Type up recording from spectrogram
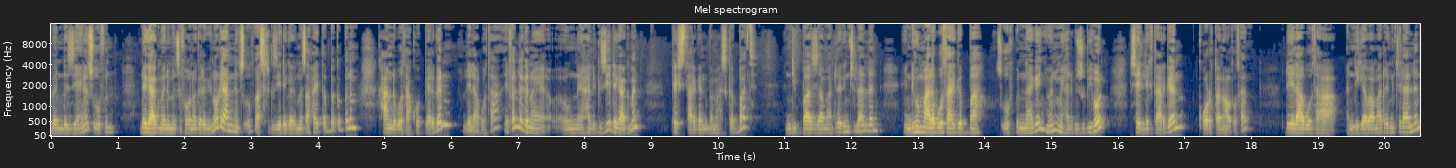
በእንደዚህ አይነት ጽሁፍን ደጋግመን የምንጽፈው ነገር ቢኖር ያንን ጽሁፍ አስር ጊዜ ደጋግመን መጻፍ አይጠበቅብንም። ከአንድ ቦታ ኮፒ አድርገን ሌላ ቦታ የፈለግነውን ያህል ጊዜ ደጋግመን paste አድርገን በማስገባት እንዲባዛ ማድረግ እንችላለን። እንዲሁም ያለ ቦታ የገባ ጽሁፍ ብናገኝ ምንም ያህል ብዙ ቢሆን select አድርገን ቆርጠን አውጥተን ሌላ ቦታ እንዲገባ ማድረግ እንችላለን።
